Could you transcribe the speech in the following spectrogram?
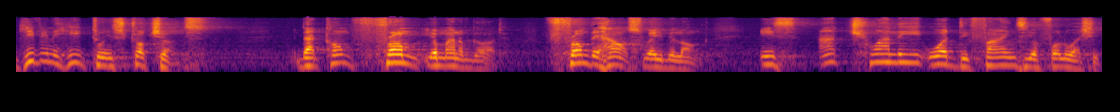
giving heed to instructions that come from your man of God, from the house where you belong, is actually what defines your followership.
